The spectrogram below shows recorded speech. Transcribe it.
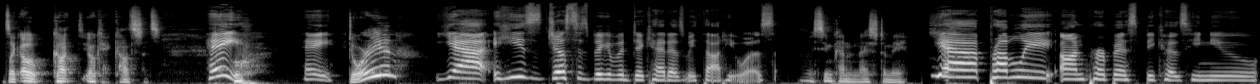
It's like, oh, Con- okay, Constance. Hey, Ooh. hey, Dorian? yeah, he's just as big of a dickhead as we thought he was. Oh, he seemed kind of nice to me. Yeah, probably on purpose because he knew.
